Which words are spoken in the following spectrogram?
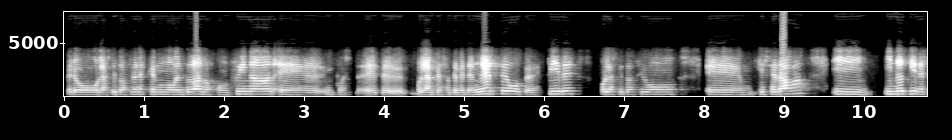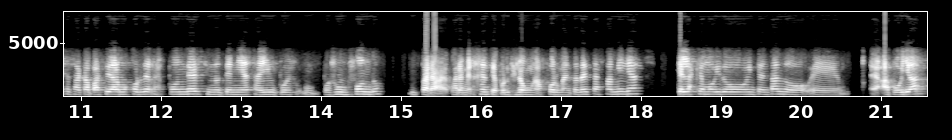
pero las situaciones que en un momento dado nos confinan, eh, pues la empresa te mete en ERTE o te despide por la situación que se daba y, no tienes esa capacidad a lo mejor de responder si no tenías ahí pues, pues un fondo para, para emergencia, por decirlo de alguna forma. Entonces estas familias, que es las que hemos ido intentando apoyar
